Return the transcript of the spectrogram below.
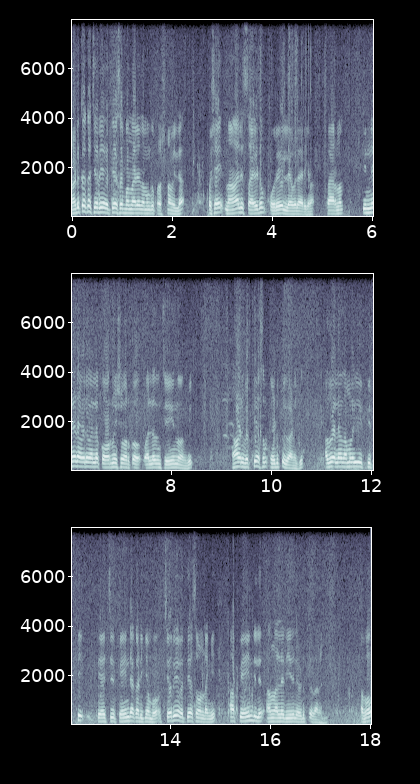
നടുക്കൊക്കെ ചെറിയ വ്യത്യാസം വന്നാലും നമുക്ക് പ്രശ്നമില്ല. പക്ഷേ നാല് സൈഡും ഒരേ ലെവലായിരിക്കണം കാരണം പിന്നീട് അവർ വല്ല കോർണിഷ് വർക്കോ വല്ലതും ചെയ്യുന്നുവെങ്കിൽ ആ ഒരു വ്യത്യാസം എടുത്തു കാണിക്കും. അതുമല്ല നമ്മൾ ഈ ഭിത്തി തേച്ച് പെയിന്റൊക്കെ അടിക്കുമ്പോൾ ചെറിയ വ്യത്യാസം ഉണ്ടെങ്കിൽ ആ പെയിന്റിൽ അത് നല്ല രീതിയിൽ എടുത്ത് കാണിക്കും. അപ്പോൾ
